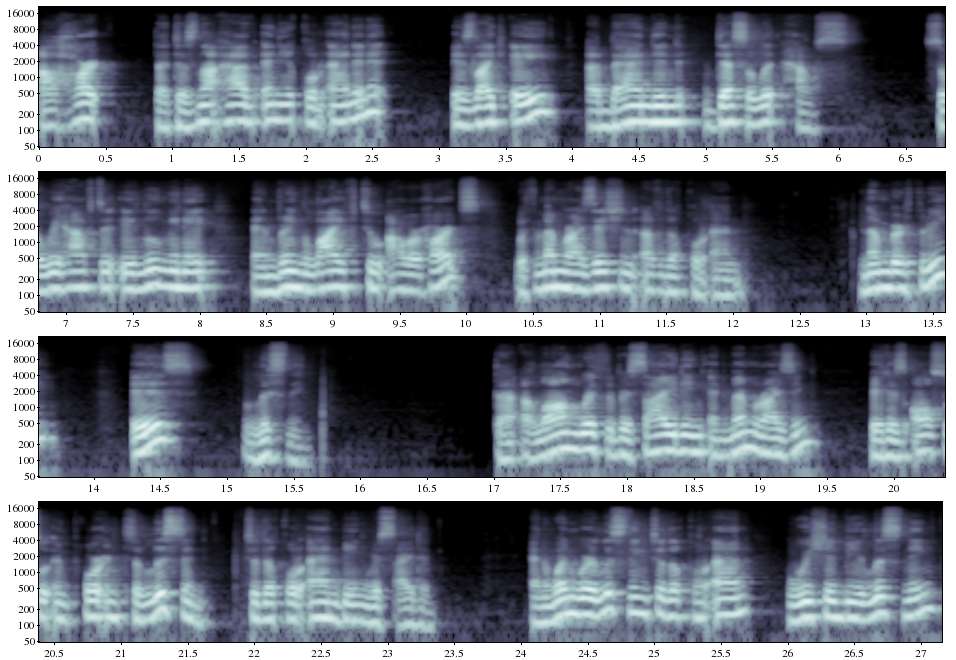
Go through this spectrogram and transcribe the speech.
a heart that does not have any Quran in it is like a abandoned, desolate house. So we have to illuminate and bring life to our hearts with memorization of the Quran. Number three is listening. That along with reciting and memorizing, it is also important to listen to the Quran being recited. And when we're listening to the Quran, we should be listening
